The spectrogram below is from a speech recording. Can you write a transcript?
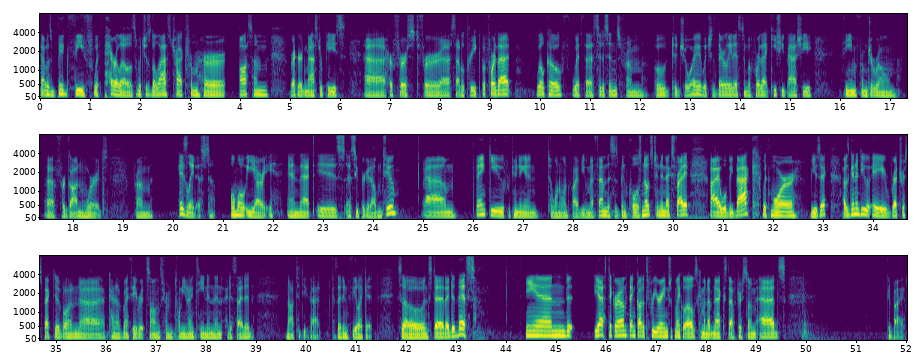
that was Big Thief with Parallels, which is the last track from her awesome record masterpiece, uh, her first for uh, Saddle Creek. Before that, Wilco with uh, Citizens from Ode to Joy, which is their latest, and before that, Kishi Bashi theme from Jerome, uh, Forgotten Words, from his latest, Omoiyari, and that is a super good album too. Um, thank you for tuning in to 115 UMFM. This has been Cole's Notes. Tune in next Friday. I will be back with more music. I was going to do a retrospective on uh, kind of my favorite songs from 2019, and then I decided not to do that because I didn't feel like it. So instead, I did this. And yeah, stick around. Thank God it's free range with Michael Elves coming up next after some ads. Goodbye.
